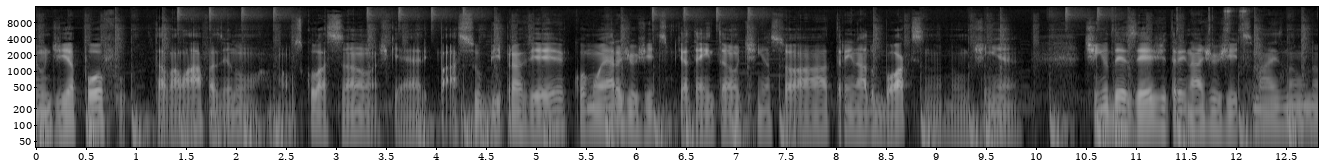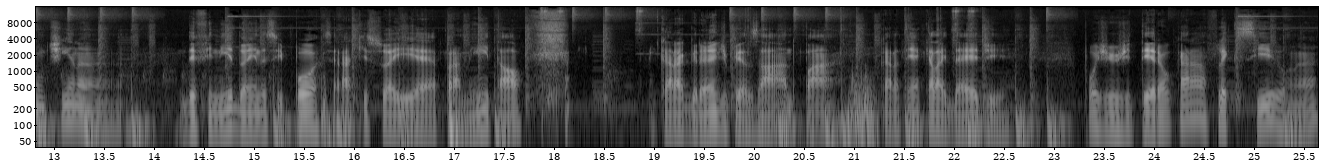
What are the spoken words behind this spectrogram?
um dia, pô, tava lá fazendo uma musculação, acho que era, e pá, subi para ver como era jiu-jitsu, porque até então eu tinha só treinado boxe, não, não tinha tinha o desejo de treinar jiu-jitsu, mas não, não tinha na, definido ainda se, pô, será que isso aí é para mim e tal. Cara grande, pesado, pá. O cara tem aquela ideia de, pô, jiu-jiteiro é o cara flexível, né?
